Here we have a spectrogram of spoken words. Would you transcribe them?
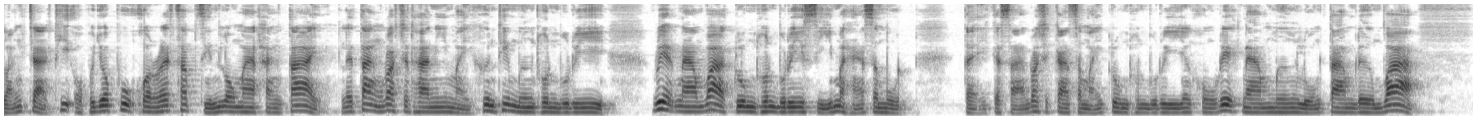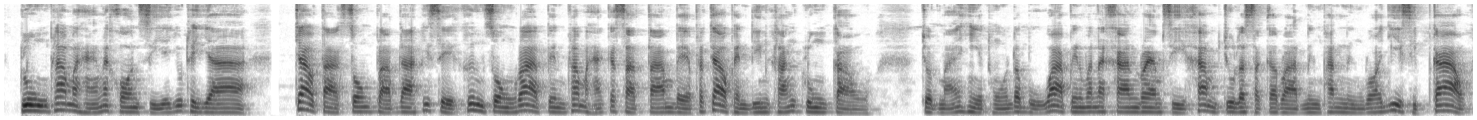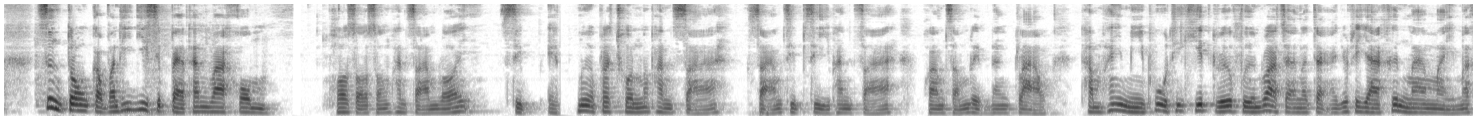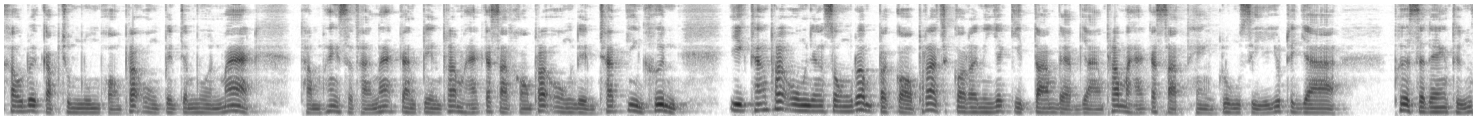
หลังจากที่อพยพผู้คนและทรัพย์สินลงมาทางใต้ และตั้งราชธานีใหม่ขึ้นที่เมืองธนบุรี เรียกนามว่ากรุงธนบุรีศรีมหาสมุทรแต่เอกสารราชการสมัยกรุงธนบุรียังคงเรียกนามเมืองหลวงตามเดิมว่า กรุงพระมหานครศรีอยุธยา เจ้าตากทรงปราบดาพิเศษขึ้นทรงราชเป็นพระมหากษัตริย์ตามแบบพระเจ้าแผ่นดินครั้งกรุงเก่า จดหมายเหตุโหนระบุว่าเป็นวันอังคารแรมสี่ค่ำจุลศักราช 1129 ซึ่งตรงกับวันที่ 28 ธันวาคม พศ 2311 เมื่อพระชนมพรรษา34พรรษา ความสำเร็จดังกล่าวทำให้มีผู้ที่คิดรื้อฟื้นราชอาณาจักรอยุธยาขึ้นมาใหม่มาเข้าด้วยกับชุมนุมของพระองค์เป็นจำนวนมากทำให้สถานะการเป็นพระมหากษัตริย์ของพระองค์เด่นชัดยิ่งขึ้น อีกทั้งพระองค์ยังทรงเริ่มประกอบพระราชกรณียกิจตามแบบอย่างพระมหากษัตริย์แห่งกรุงศรีอยุธยา เพื่อแสดงถึง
